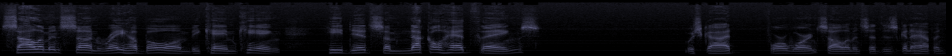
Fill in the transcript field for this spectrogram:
Solomon's son Rehoboam became king he did some knucklehead things, which God forewarned Solomon, said this is going to happen.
